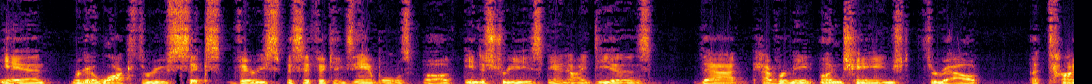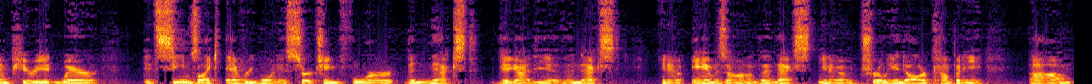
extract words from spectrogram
And we're going to walk through six very specific examples of industries and ideas that have remained unchanged throughout a time period where it seems like everyone is searching for the next big idea, the next, you know, Amazon, the next, you know, trillion dollar company. Um,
